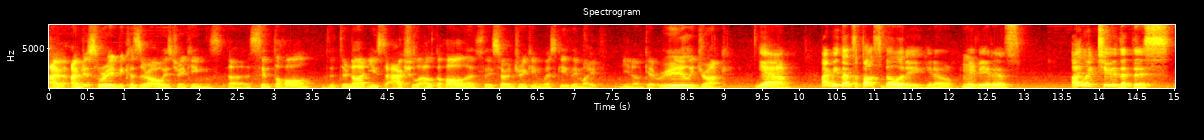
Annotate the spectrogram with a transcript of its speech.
I'm I'm just worried because they're always drinking uh, synthahol that they're not used to actual alcohol. If they start drinking whiskey, they might you know get really drunk. Yeah. I mean, that's a possibility, you know. Hmm. Maybe it is. I like, too, that this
